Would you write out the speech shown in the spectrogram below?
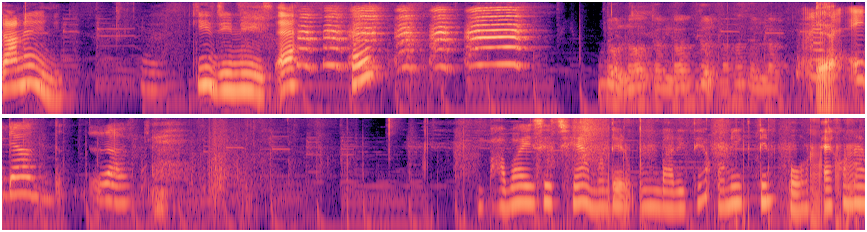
জানেই নি কি জিনিস? এহ, হ্যাঁ? দুলো দুলো দুলো দুলো। এটা রাখছি বাবা এসেছে আমাদের বাড়িতে অনেক দিন পর। এখন আর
